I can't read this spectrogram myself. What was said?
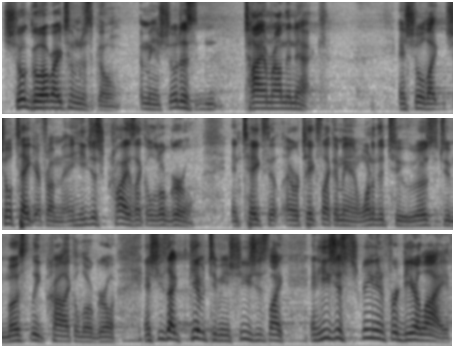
She'll go up right to him and just go, I mean, she'll just tie him around the neck. And she'll like she'll take it from him. And he just cries like a little girl and takes it, or takes like a man, one of the two. Those two mostly cry like a little girl. And she's like, give it to me. And she's just like, and he's just screaming for dear life.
